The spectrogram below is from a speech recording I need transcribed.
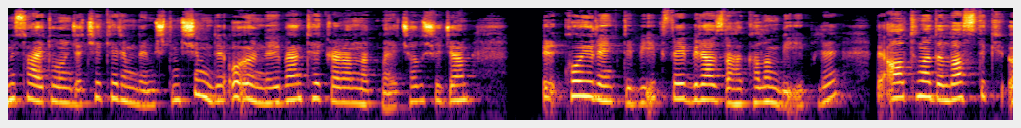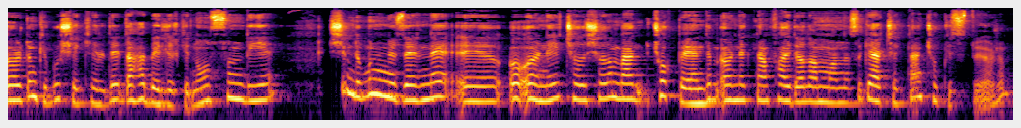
müsait olunca çekerim demiştim. Şimdi o örneği ben tekrar anlatmaya çalışacağım. Bir koyu renkli bir ip ve biraz daha kalın bir iple ve altına da lastik ördüm ki bu şekilde daha belirgin olsun diye. Şimdi bunun üzerine e, o örneği çalışalım. Ben çok beğendim. Örnekten faydalanmanızı gerçekten çok istiyorum.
